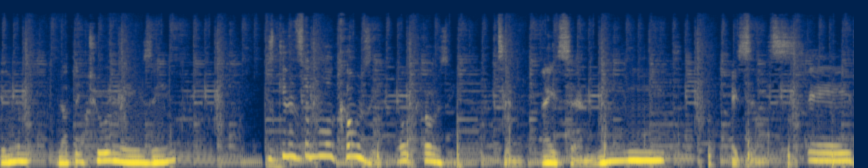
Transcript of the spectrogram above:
Nothing, nothing too amazing. Just getting something a little cozy, a little cozy. Nice and, nice and neat, nice and safe.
